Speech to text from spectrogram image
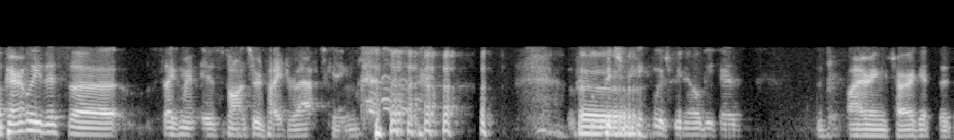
apparently, this uh, segment is sponsored by DraftKings. which, we, which we know because they're firing targets that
